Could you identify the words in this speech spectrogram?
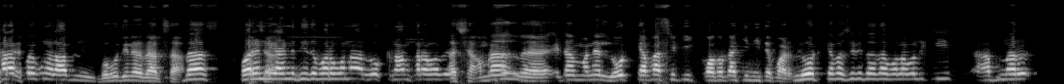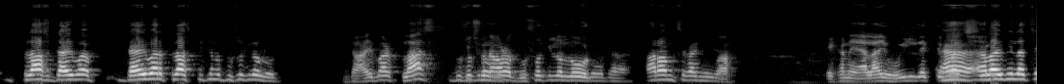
খারাপ করে কোনো লাভ নেই। বহুদিনের ব্যবসা। ব্যাস ওয়ারেন্টি আচ্ছা। গ্যারান্টি দিতে পারব না লোক নাম খারাপ হবে। আচ্ছা আমরা এটা মানে লোড ক্যাপাসিটি কতটা কি নিতে পারবে? লোড ক্যাপাসিটি দাদা বলা বলি কি আপনার প্লাস ড্রাইভার ড্রাইভার প্লাস পিছনে দুশো কিলো লোড ড্রাইভার প্লাস দুশো কিলো আমরা দুশো কিলো লোড আরামসে গাড়ি নিয়ে যাবে। এখানে এলাই হুইল দেখতে হ্যাঁ পাচ্ছি। অ্যালয় হুইল আছে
